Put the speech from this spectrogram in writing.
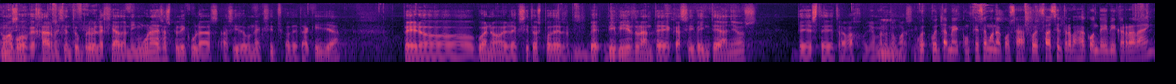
no me puedo quejar, me siento un privilegiado. Ninguna de esas películas ha sido un éxito de taquilla, pero bueno, el éxito es poder vivir durante casi 20 años de este trabajo. Yo me lo tomo así. Cu- Cuéntame, confiésame una cosa, ¿fue fácil trabajar con David Carradine?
